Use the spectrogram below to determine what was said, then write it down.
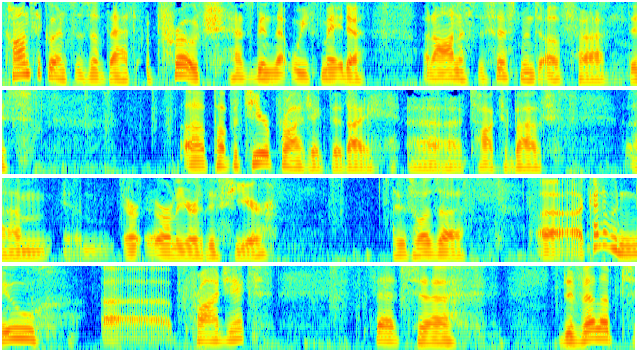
consequences of that approach has been that we've made a an honest assessment of uh, this uh, puppeteer project that I uh, talked about um, er- earlier this year. This was a, a kind of a new uh, project that uh, developed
